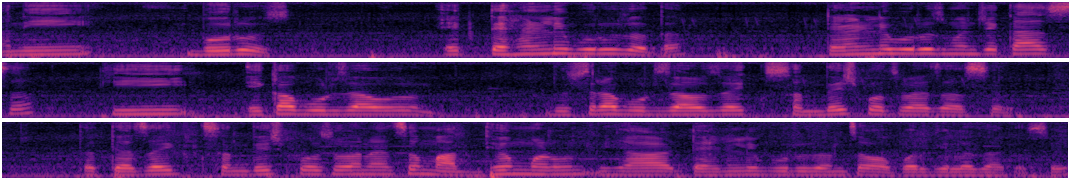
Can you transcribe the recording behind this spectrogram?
आणि बुरुज एक टेहळणी बुरुज होतं टेहळणी बुरुज म्हणजे काय असतं की एका बुरुजावरून दुसऱ्या बुरुजावर जर एक संदेश पोचवायचा असेल तर त्याचा एक संदेश पोचवण्याचं माध्यम म्हणून ह्या टेहळणी बुरुजांचा वापर केला जात असे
